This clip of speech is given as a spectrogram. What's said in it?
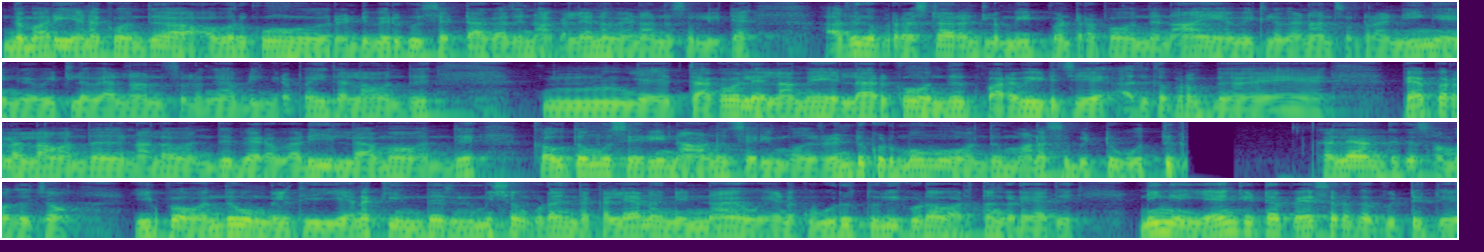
இந்த மாதிரி எனக்கு வந்து அவருக்கும் ரெண்டு பேருக்கும் செட் ஆகாது. நான் கல்யாணம் வேணான்னு சொல்லிட்டேன். அதுக்கப்புறம் ரெஸ்டாரண்ட்டில் மீட் பண்ணுறப்ப வந்து நான் என் வீட்டில் வேணான்னு சொல்கிறேன் நீங்கள் எங்கள் வீட்டில் வேணான்னு சொல்லுங்கள் அப்படிங்கிறப்ப இதெல்லாம் வந்து தகவல் எல்லாமே எல்லாருக்கும் வந்து பரவிடுச்சு. அதுக்கப்புறம் பேப்பர்லலாம் வந்ததுனால வந்து வேறு வழி இல்லாமல் வந்து கௌதமும் சரி நானும் சரி மொ ரெண்டு குடும்பமும் வந்து மனசு விட்டு ஒத்து கல்யாணத்துக்கு சம்மதிச்சோம். இப்போ வந்து உங்களுக்கு எனக்கு இந்த நிமிஷம் கூட இந்த கல்யாணம் நின்னா எனக்கு ஒரு துளி கூட வருத்தம் கிடையாது. நீங்கள் என்கிட்ட பேசுகிறத விட்டுட்டு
